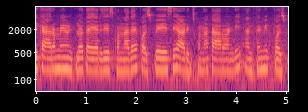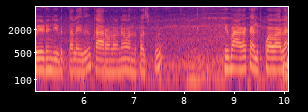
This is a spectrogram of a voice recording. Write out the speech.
ఈ కారం మేము ఇంట్లో తయారు చేసుకున్నదే పసుపు వేసి ఆడించుకున్న కారం అండి. అందుకని మీకు పసుపు వేయడం చూపిస్తలేదు కారంలోనే ఉంది పసుపు. ఇది బాగా కలుపుకోవాలి?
